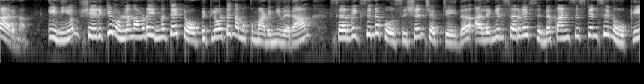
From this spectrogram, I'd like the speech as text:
കാരണം. ഇനിയും ശരിക്കുമുള്ള നമ്മുടെ ഇന്നത്തെ ടോപ്പിക്കിലോട്ട് നമുക്ക് മടങ്ങി വരാം. സെർവിക്സിന്റെ പൊസിഷൻ ചെക്ക് ചെയ്ത് അല്ലെങ്കിൽ സെർവിക്സിന്റെ കൺസിസ്റ്റൻസി നോക്കി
